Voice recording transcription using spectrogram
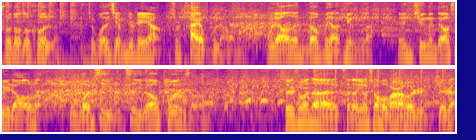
说的我都困了。就我的节目就这样，就是太无聊了，无聊的你都不想听了，因为你听的你都要睡着了，就我自己自己都要困死了。所以说呢，可能有小伙伴或者觉着，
